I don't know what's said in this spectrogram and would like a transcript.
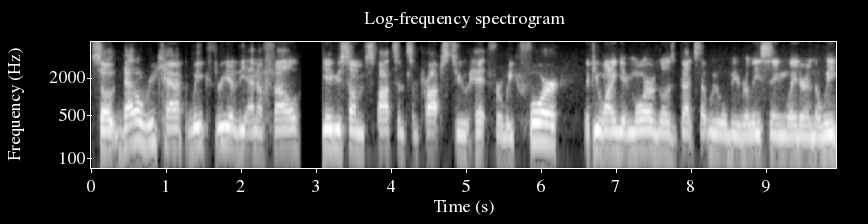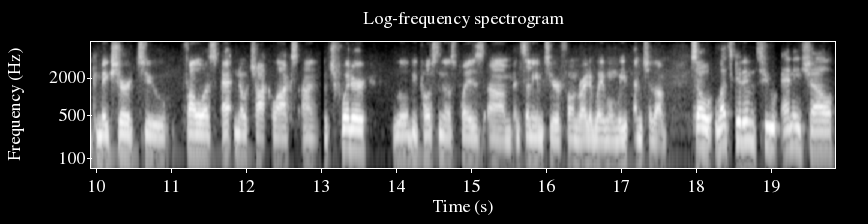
So that'll recap week three of the NFL. Gave you some spots and some props to hit for week four. If you want to get more of those bets that we will be releasing later in the week, make sure to follow us at No Chalk Locks on Twitter we'll be posting those plays um, and sending them to your phone right away when we enter them. So let's get into NHL.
